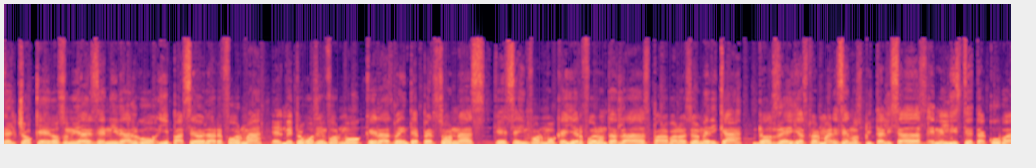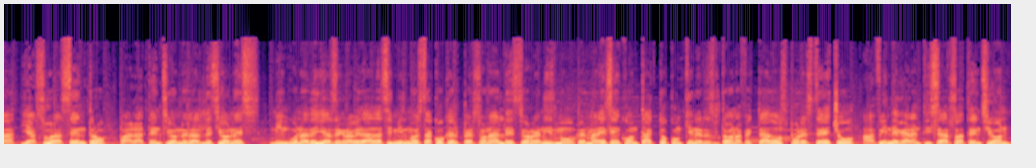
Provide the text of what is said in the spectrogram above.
el choque de dos unidades en Hidalgo y Paseo de la Reforma, el Metrobús informó que las 20 personas que se informó que ayer fueron trasladadas para evaluación médica, dos de ellas permanecen hospitalizadas en el Iste Tacuba y Azura Centro para atención de las lesiones. Ninguna de ellas de gravedad. Asimismo, destacó que el personal de este organismo permanece en contacto con quienes resultaron afectados por este hecho a fin de garantizar su atención.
